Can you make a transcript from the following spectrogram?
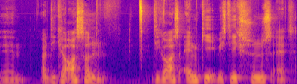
øh, og de kan også sådan, de kan også angive, hvis de ikke synes, at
